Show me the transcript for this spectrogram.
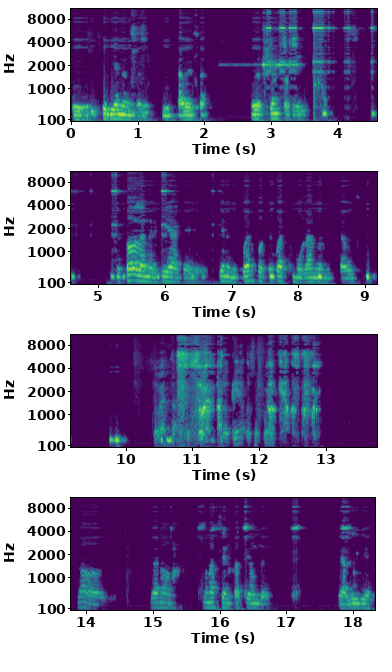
Que, que viene en, mi cabeza. Yo siento que, toda la energía que tiene mi cuerpo se fue acumulando en mi cabeza. ¿Lo tiene o se fue? No, bueno, una sensación de, de alivio,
